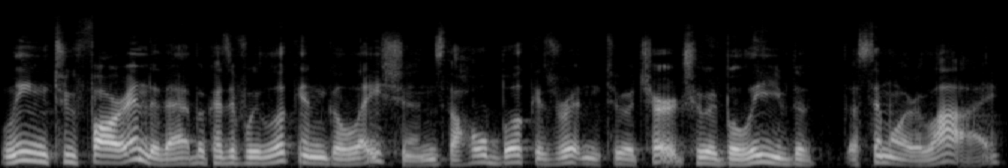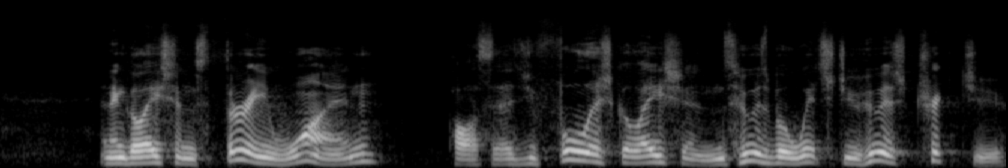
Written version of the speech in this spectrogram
lean too far into that because if we look in Galatians, the whole book is written to a church who had believed a, a similar lie. And in Galatians 3 1, Paul says, You foolish Galatians, who has bewitched you? Who has tricked you?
